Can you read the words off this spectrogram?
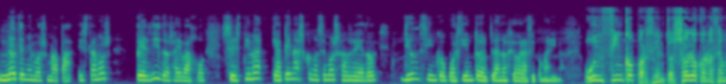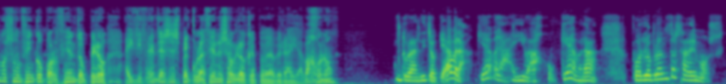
no tenemos mapa. Estamos perdidos ahí abajo. Se estima que apenas conocemos alrededor de un 5% del plano geográfico marino. Un 5%, solo conocemos un 5%, pero hay diferentes especulaciones sobre lo que puede haber ahí abajo, ¿no? Tú lo has dicho, ¿qué habrá? ¿Qué habrá ahí abajo? ¿Qué habrá? Por lo pronto sabemos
